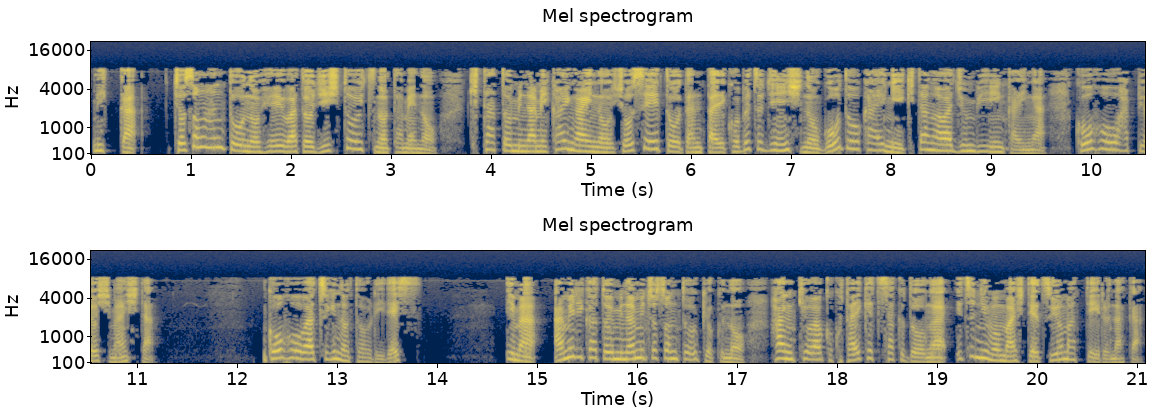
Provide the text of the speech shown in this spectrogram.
3日、朝鮮半島の平和と自主統一のための北と南海外の諸政党団体個別人種の合同会議北側準備委員会が広報を発表しました。広報は次の通りです。今、アメリカと南朝鮮当局の反共和国対決策動がいつにも増して強まっている中、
